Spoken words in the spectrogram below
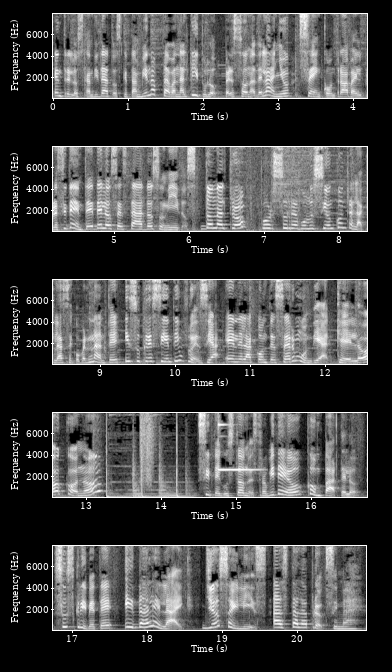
entre los candidatos que también optaban al título Persona del Año, se encontraba el presidente de los Estados Unidos, Donald Trump, por su revolución contra la clase gobernante y su creciente influencia en el acontecer mundial. ¡Qué loco, ¿no? Si te gustó nuestro video, compártelo, suscríbete y dale like. Yo soy Liz. Hasta la próxima.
